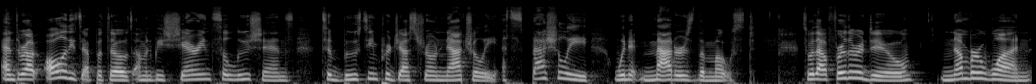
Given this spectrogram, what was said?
And throughout all of these episodes, I'm going to be sharing solutions to boosting progesterone naturally, especially when it matters the most. So without further ado, number one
